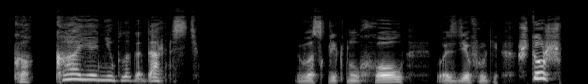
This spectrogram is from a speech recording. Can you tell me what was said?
— Какая неблагодарность! — воскликнул Холл, воздев руки. — Что ж,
